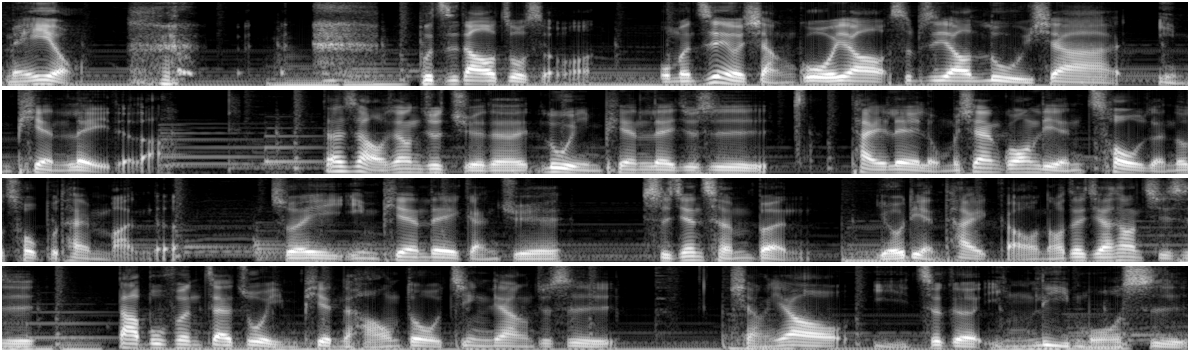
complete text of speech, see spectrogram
没有。不知道做什么。我们之前有想过要是不是要录一下影片类的啦，但是好像就觉得录影片类就是太累了。我们现在光连凑人都凑不太满了，所以影片类感觉时间成本有点太高。然后再加上其实大部分在做影片的，好像都有尽量就是想要以这个盈利模式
